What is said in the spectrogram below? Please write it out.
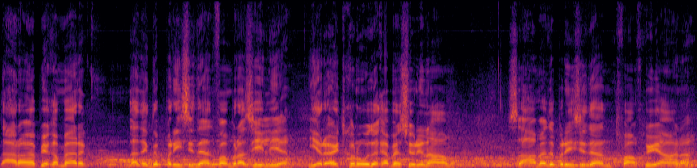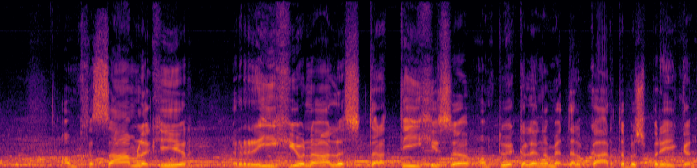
Daarom heb je gemerkt dat ik de president van Brazilië hier uitgenodigd heb in Suriname, samen met de president van Guyana, om gezamenlijk hier regionale strategische ontwikkelingen met elkaar te bespreken.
